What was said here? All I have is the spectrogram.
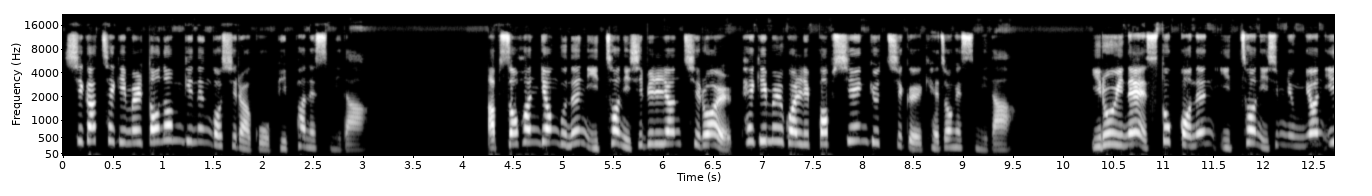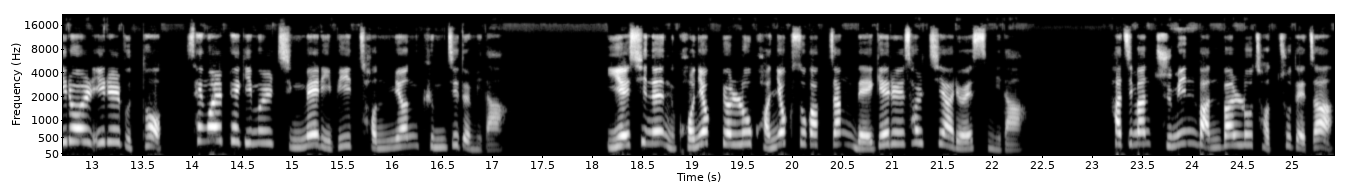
시가 책임을 떠넘기는 것이라고 비판했습니다. 앞서 환경부는 2021년 7월 폐기물관리법 시행규칙을 개정했습니다. 이로 인해 수도권은 2026년 1월 1일부터 생활 폐기물 직매립이 전면 금지됩니다. 이에 시는 권역별로 권역소각장 4개를 설치하려 했습니다. 하지만 주민 반발로 저초되자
